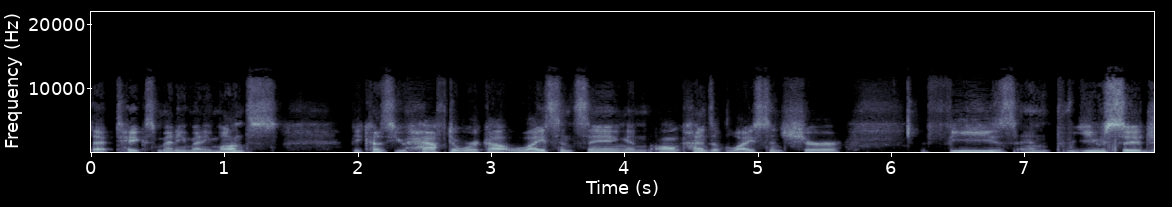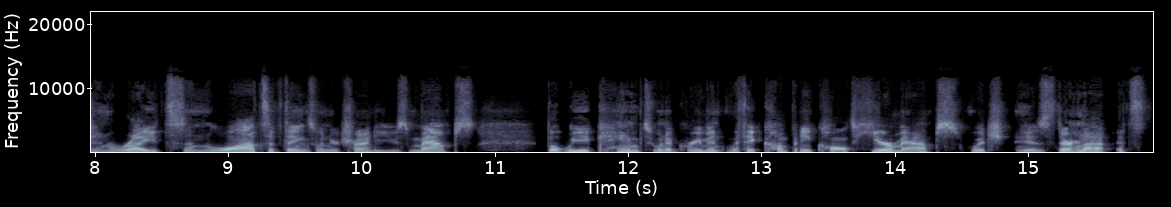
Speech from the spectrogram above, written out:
that takes many, many months because you have to work out licensing and all kinds of licensure fees and usage and rights and lots of things when you're trying to use maps. But we came to an agreement with a company called Here Maps, which is they're not it's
